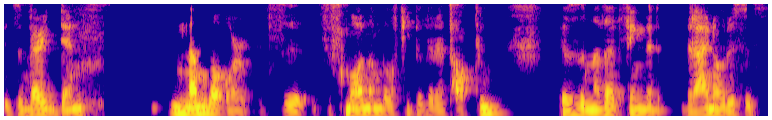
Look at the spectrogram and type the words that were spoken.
it's a very dense number, or it's a, it's a small number of people that I talk to. Because another thing that that I notice is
